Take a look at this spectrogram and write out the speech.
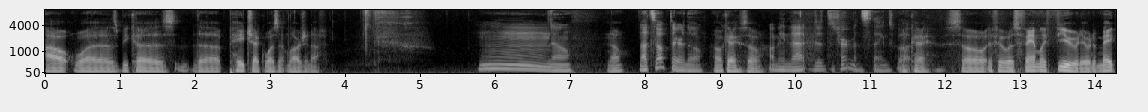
out was because the paycheck wasn't large enough. Mm, no, No? that's up there though. Okay, so I mean, that determines things, but okay. So if it was Family Feud, it would make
